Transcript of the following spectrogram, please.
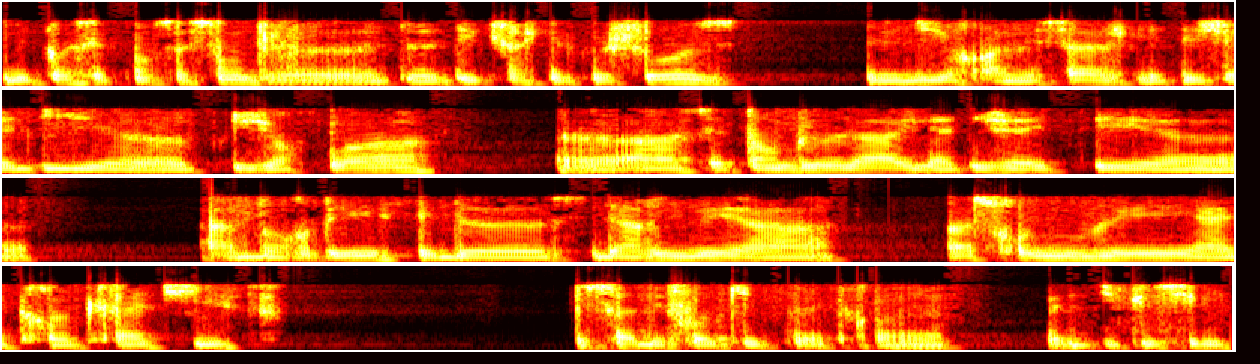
c'est pas cette sensation de d'écrire quelque chose, de dire ah mais ça je l'ai déjà dit euh, plusieurs fois, ah cet angle-là il a déjà été abordé, c'est d'arriver à, à se renouveler, à être créatif, c'est ça des fois qui peut être, euh, difficile.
